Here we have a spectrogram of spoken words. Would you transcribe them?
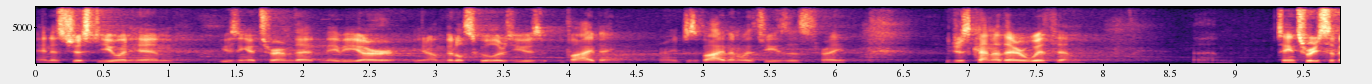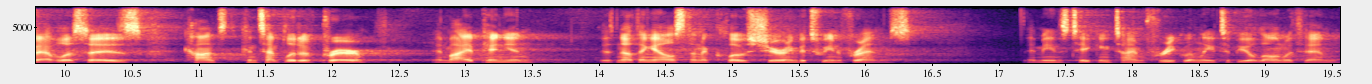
And it's just you and him using a term that maybe our you know, middle schoolers use vibing, right? Just vibing with Jesus, right? You're just kind of there with him. Um, St. Teresa of Avila says contemplative prayer, in my opinion, is nothing else than a close sharing between friends. It means taking time frequently to be alone with him,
